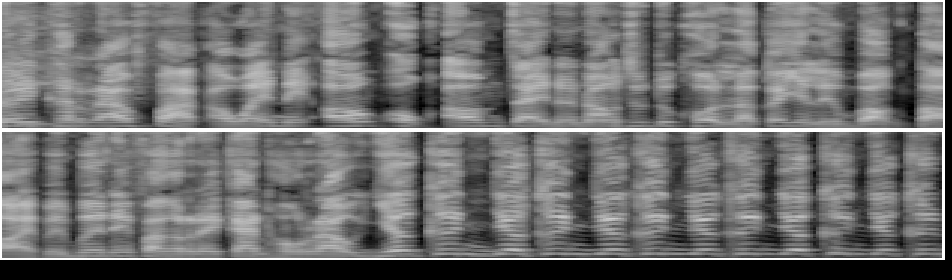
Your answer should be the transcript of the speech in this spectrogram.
ด้วยครับฝากเอาไว้ในอ้อมอกอ้อมใจน้องๆทุกๆคนแล้วก็อย่าลืมบอกต่อให้เพื่อนๆได้ฟังรายการของเราเยอะขึ้นเยอะขึ้นเยอะขึ้นเยอะขึ้นเยอะขึ้นเยอะขึ้น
